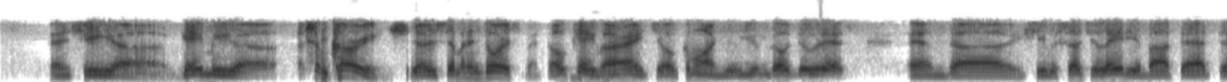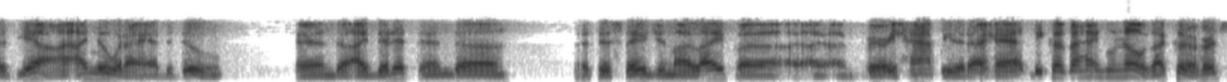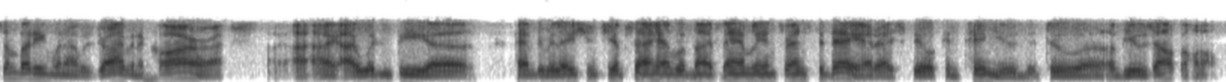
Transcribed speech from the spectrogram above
and she uh, gave me uh, some courage, uh, some an endorsement. Okay, all right, Joe, come on, you you can go do this. And uh, she was such a lady about that that yeah, I, I knew what I had to do, and uh, I did it. And uh, at this stage in my life, uh, I, I'm very happy that I had because I who knows I could have hurt somebody when I was driving a car, or I I I, I wouldn't be. Uh, have the relationships I have with my family and friends today had I still continued to uh, abuse alcohol.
